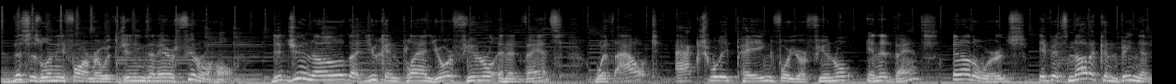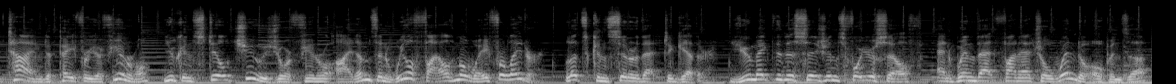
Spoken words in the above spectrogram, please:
This is Lenny Farmer with Jennings and Ayers Funeral Home. Did you know that you can plan your funeral in advance without actually paying for your funeral in advance? In other words, if it's not a convenient time to pay for your funeral, you can still choose your funeral items and we'll file them away for later. Let's consider that together. You make the decisions for yourself, and when that financial window opens up,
